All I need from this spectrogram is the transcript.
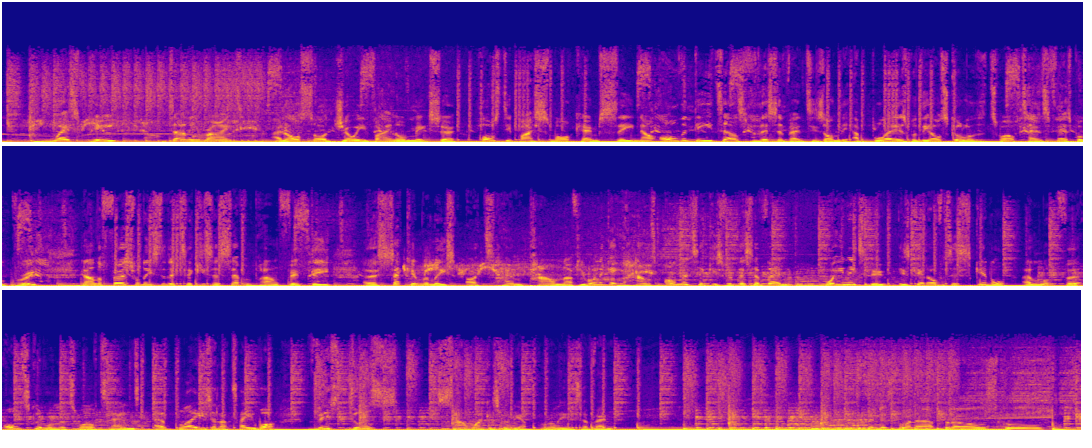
Wes P, Danny Wright, and also Joey Vinyl Mixer, hosted by Smoke MC. Now, all the details for this event is on the Ablaze with the Old School Under 1210s Facebook group. Now, the first release of the tickets are £7.50, and the second release are £10. Now, if you want to get your hands on the tickets for this event, what you need to do is get over to Skiddle and look for Old School Under 1210s Ablaze. And I'll tell you what, this does sound like it's going to be a brilliant event. This one the old school.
